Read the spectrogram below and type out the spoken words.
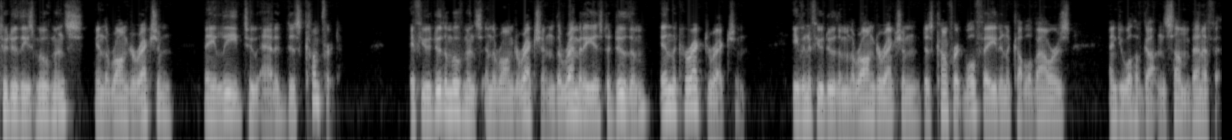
To do these movements in the wrong direction may lead to added discomfort. If you do the movements in the wrong direction, the remedy is to do them in the correct direction. Even if you do them in the wrong direction, discomfort will fade in a couple of hours and you will have gotten some benefit.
